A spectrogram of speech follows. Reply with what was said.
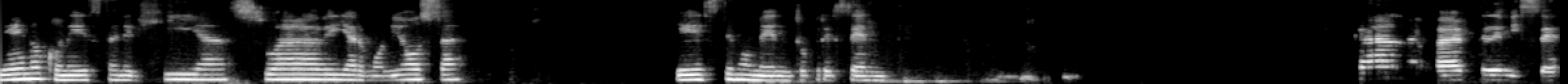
Lleno con esta energía suave y armoniosa este momento presente. Cada parte de mi ser.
